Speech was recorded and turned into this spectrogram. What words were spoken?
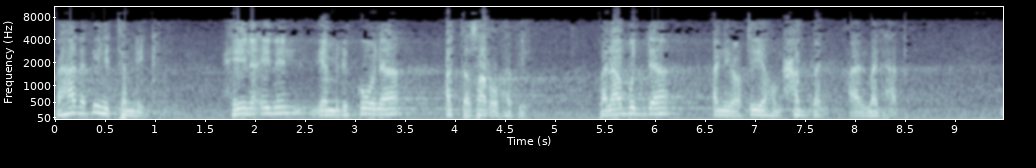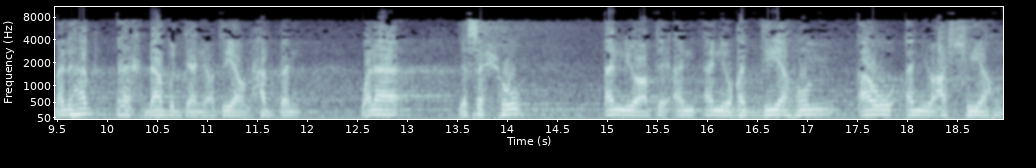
فهذا فيه التمليك حينئذ يملكون التصرف فيه فلا بد أن يعطيهم حبا على المذهب. مذهب لا بد أن يعطيهم حبا ولا يصح أن يعطي أن أن يغديهم أو أن يعشيهم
